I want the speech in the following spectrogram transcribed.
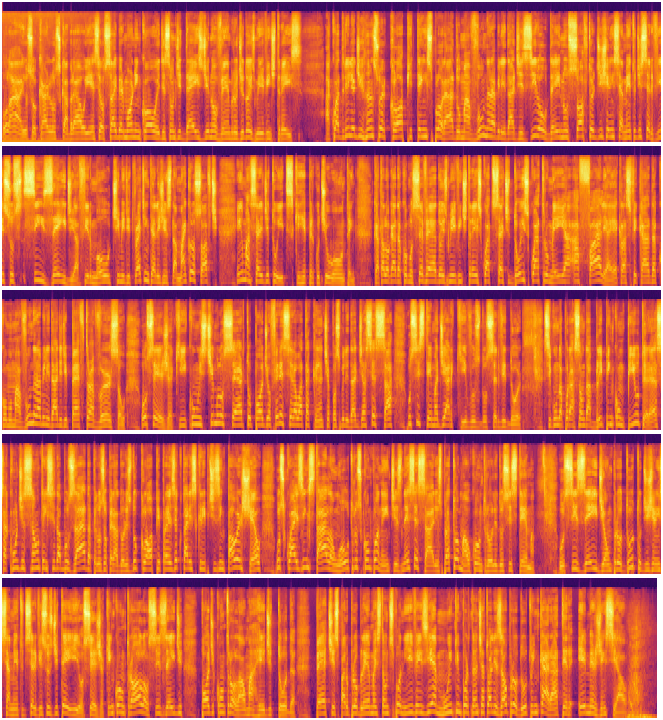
Olá, eu sou Carlos Cabral e esse é o Cyber Morning Call, edição de 10 de novembro de 2023. A quadrilha de ransomware Clop tem explorado uma vulnerabilidade Zero Day no software de gerenciamento de serviços CZAID, afirmou o time de Threat Intelligence da Microsoft em uma série de tweets que repercutiu ontem. Catalogada como CVE 2023-47246, a falha é classificada como uma vulnerabilidade de Path Traversal, ou seja, que com o estímulo certo pode oferecer ao atacante a possibilidade de acessar o sistema de arquivos do servidor servidor. Segundo a apuração da Blipping Computer, essa condição tem sido abusada pelos operadores do CLOP para executar scripts em PowerShell, os quais instalam outros componentes necessários para tomar o controle do sistema. O CISAID é um produto de gerenciamento de serviços de TI, ou seja, quem controla o CISAID pode controlar uma rede toda. Patches para o problema estão disponíveis e é muito importante atualizar o produto em caráter emergencial.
